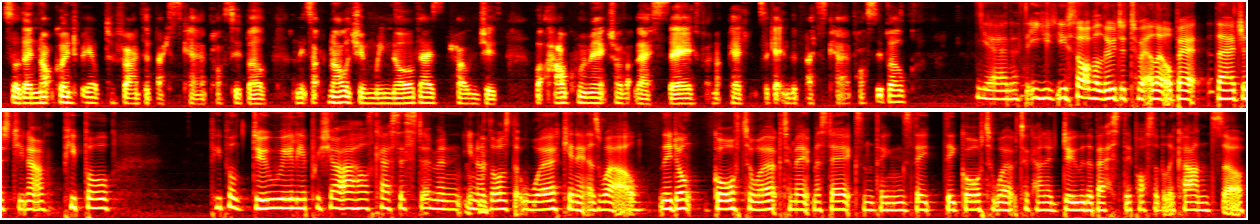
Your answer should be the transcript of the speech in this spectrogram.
so they're not going to be able to provide the best care possible. And it's acknowledging we know there's challenges, but how can we make sure that they're safe and that patients are getting the best care possible? Yeah, and th- you, you sort of alluded to it a little bit there. Just you know, people people do really appreciate our healthcare system, and you know mm-hmm. those that work in it as well. They don't go to work to make mistakes and things. They they go to work to kind of do the best they possibly can. So,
